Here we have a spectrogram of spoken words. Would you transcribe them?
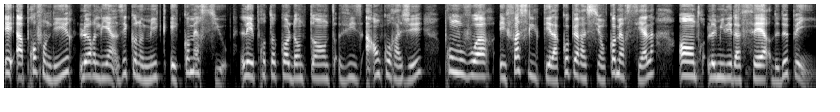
et approfondir leurs liens économiques et commerciaux. Les protocoles d'entente visent à encourager, promouvoir et faciliter la coopération commerciale entre le milieu d'affaires de deux pays.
